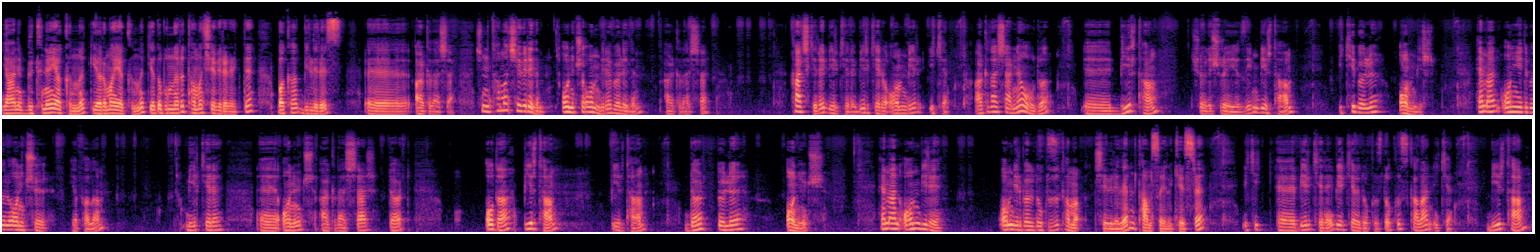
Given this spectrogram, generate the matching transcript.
Yani bütüne yakınlık, yarıma yakınlık ya da bunları tama çevirerek de bakabiliriz ee, arkadaşlar. Şimdi tama çevirelim. 13'ü 11'e bölelim arkadaşlar. Kaç kere? Bir kere. Bir kere 11, 2. Arkadaşlar ne oldu? Ee, bir tam, şöyle şuraya yazayım. Bir tam 2 bölü 11. Hemen 17 bölü 13'ü yapalım. Bir kere e, 13 arkadaşlar 4. O da bir tam bir tam 4 bölü 13. Hemen 11'i 11 bölü 9'u tam çevirelim. Tam sayılı kesre. 2 e, kere bir kere 9 9 kalan 2. Bir tam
